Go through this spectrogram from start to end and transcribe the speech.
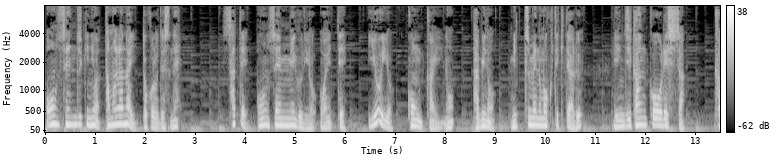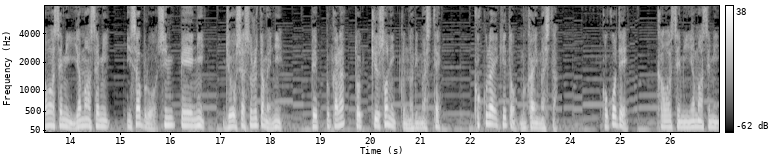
温泉好きにはたまらないところですね。さて、温泉巡りを終えて、いよいよ今回の旅の三つ目の目的である臨時観光列車川蝉山蝉伊三郎新平に乗車するために別府から特急ソニックに乗りまして小倉駅へと向かいました。ここで川蝉山蝉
